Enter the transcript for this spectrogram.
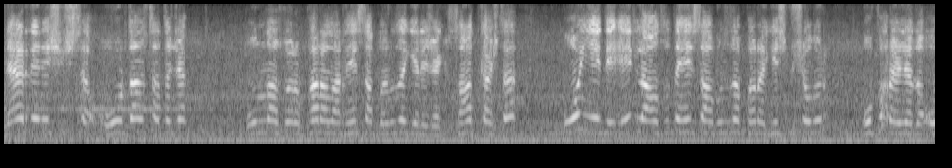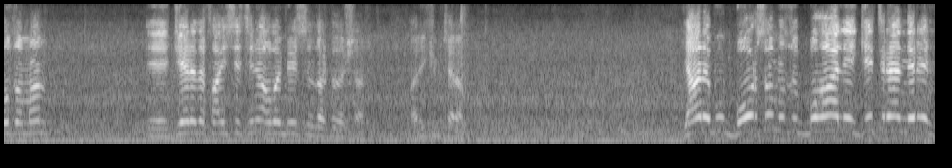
Nereden eşitse oradan satacak. Ondan sonra paralar hesaplarınıza gelecek. Saat kaçta? 17.56'da hesabınıza para geçmiş olur. O parayla da o zaman e, CRD faiz hissesini alabilirsiniz arkadaşlar. Aleykümselam. Yani bu borsamızı bu hale getirenlerin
